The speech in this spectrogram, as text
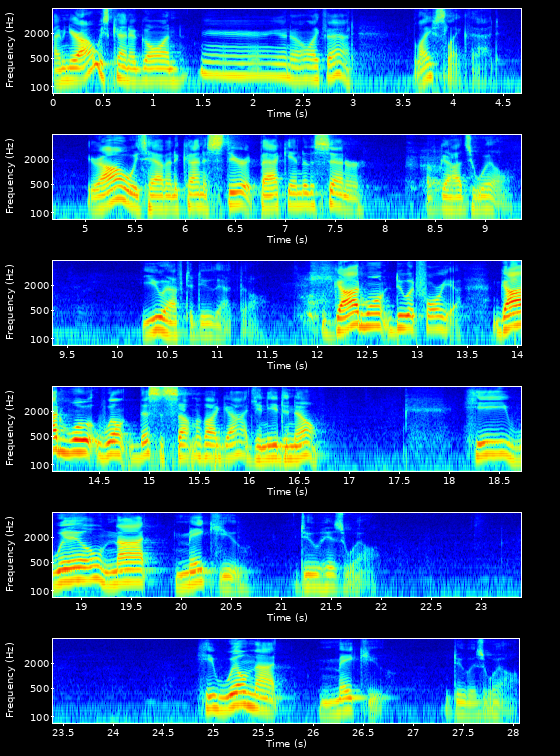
I mean, you're always kind of going, eh, you know, like that. Life's like that. You're always having to kind of steer it back into the center of God's will. You have to do that, though. God won't do it for you. God will, will this is something about God you need to know. He will not make you do His will. He will not make you do His will.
